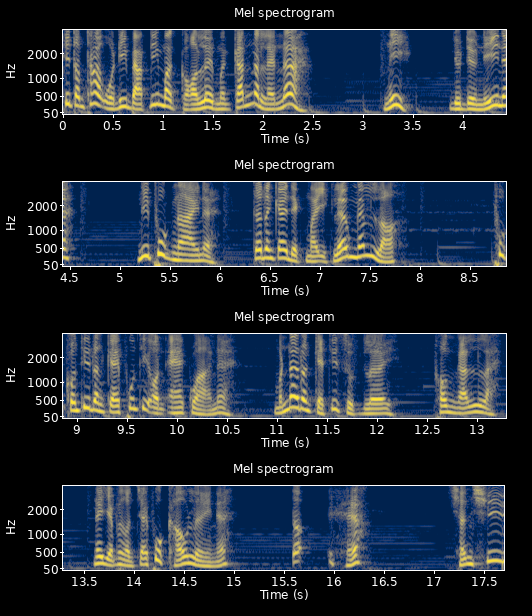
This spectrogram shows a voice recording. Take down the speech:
ที่ทำท่าอวดดีแบบนี้มาก่อนเลยเหมือนกันนั่นแหละนะ นี่หยุดเดี๋ยวนี้นะ นี่พวกนายเนี่ยจะรังแกเด็กใหม่อีกแล้วงั้นเหรอพวกคนที่รังแกผู้ที่อ่อนแอกว่าเนี่ยมันน่ารังเกียจที่สุดเลย เพราะงั้นล่ะนายอย่าไปสนใจพวกเขาเลยนะ เออเฮ้ฉันชื่อ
